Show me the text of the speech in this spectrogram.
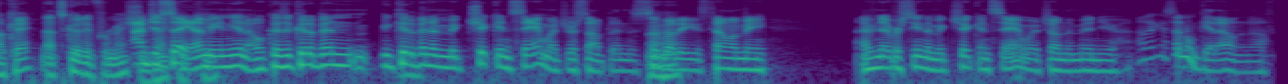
Okay, that's good information. I'm just Thank you, saying. I mean, you know, because it could have been it could have been a McChicken sandwich or something. Somebody's telling me, I've never seen a McChicken sandwich on the menu. I guess I don't get out enough.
